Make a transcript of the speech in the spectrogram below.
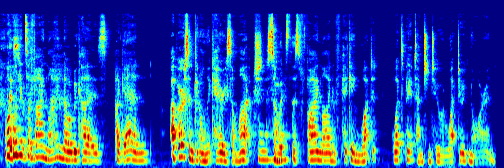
Well, and it's a fine line though, because again, a person can only carry so much. So Mhm. it's this fine line of picking what to what to pay attention to and what to ignore and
